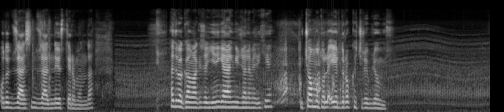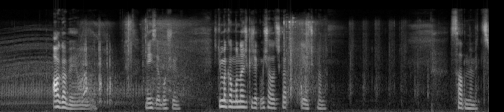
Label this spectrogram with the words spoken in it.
O da düzelsin. Düzeldiğinde gösteririm onu da. Hadi bakalım arkadaşlar yeni gelen güncellemedeki uçan motorla airdrop kaçırabiliyor muyuz? Aga be Allah. Neyse boş verin. Şimdi bakalım bundan çıkacak mı? İnşallah çıkar. Yine çıkmadı. Sad Mehmet.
